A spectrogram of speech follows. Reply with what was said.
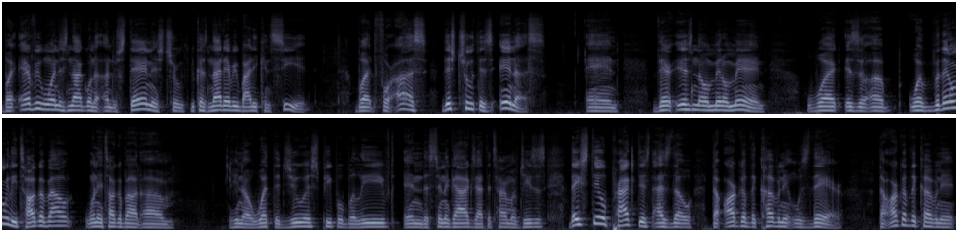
but everyone is not going to understand this truth because not everybody can see it. But for us, this truth is in us and there is no middleman. What is a, a what? But they don't really talk about when they talk about um, you know what the Jewish people believed in the synagogues at the time of Jesus. They still practiced as though the Ark of the Covenant was there. The Ark of the Covenant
